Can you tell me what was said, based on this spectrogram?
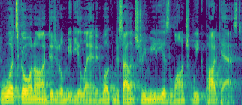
What's going on, digital media land, and welcome to Silent Stream Media's Launch Week podcast.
